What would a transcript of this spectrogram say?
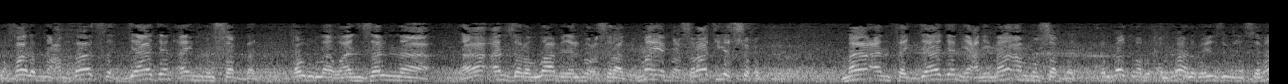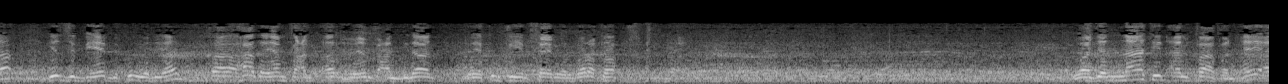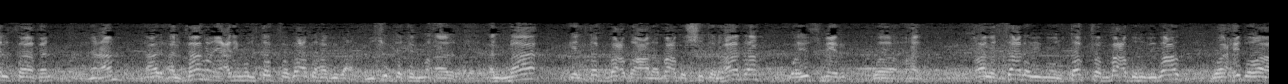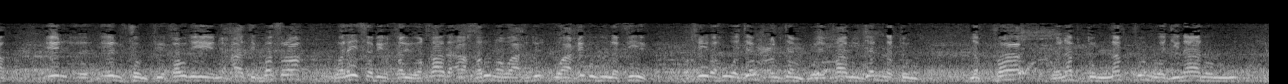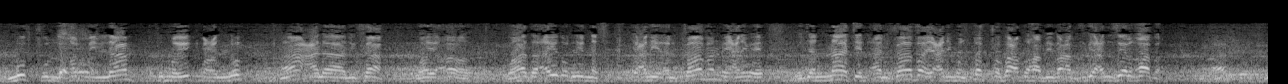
وقال ابن عباس سجاجا أي منصبا. قول الله وأنزلنا ها أنزل الله من المعصرات. ما هي المعصرات؟ هي السحب. ماء ثجاجا يعني ماء منصبا. فالمطر الماء لما ينزل من السماء ينزل بإيه؟ بقوة بها فهذا ينفع الأرض وينفع البلاد ويكون فيه الخير والبركة. وجنات الفافا. أي الفافا؟ نعم. الفافا يعني ملتفه بعضها ببعض. من شدة الماء يلتف بعضها على بعض الشجر هذا ويثمر وهذا. قال الثعلبي ملتفا بعضه ببعض. واحدها لف في قوله نحاة البصرة وليس بالقوي وقال آخرون واحد واحدة لفيف وقيل هو جمع الجمع. ويقال جنة لفاء ونبت لف وجنان لف لضم اللام ثم يجمع اللف على لفاف وهي آه وهذا أيضا للنسل يعني الفافا يعني وجنات الفافا يعني ملتفة بعضها ببعض يعني زي الغابة.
